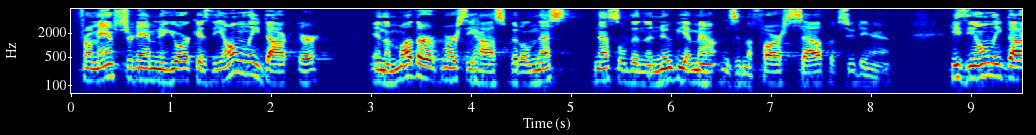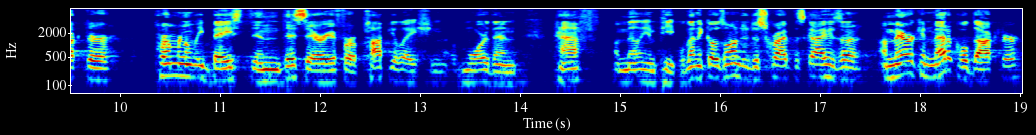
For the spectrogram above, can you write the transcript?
from Amsterdam, New York is the only doctor in the Mother of Mercy Hospital nestled in the Nuba Mountains in the far south of Sudan. He's the only doctor permanently based in this area for a population of more than half a million people. Then it goes on to describe this guy who's an American medical doctor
